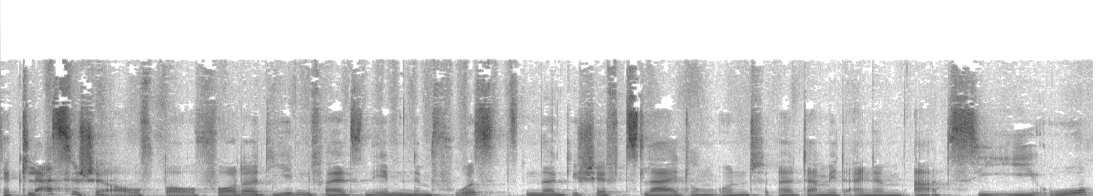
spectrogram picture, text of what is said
Der klassische Aufbau fordert jedenfalls neben dem Vorsitzenden der Geschäftsleitung und äh, damit einem Art CEO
